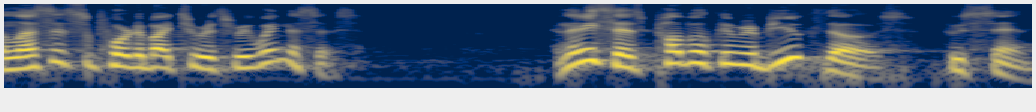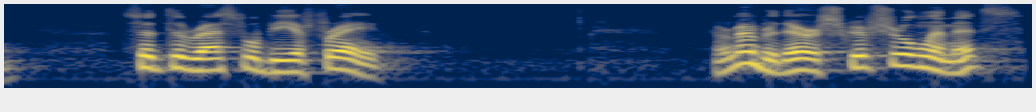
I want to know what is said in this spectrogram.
unless it's supported by two or three witnesses. And then he says, Publicly rebuke those who sin so that the rest will be afraid. Now remember, there are scriptural limits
